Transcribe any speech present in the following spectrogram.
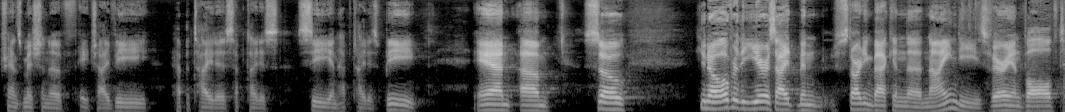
transmission of HIV, hepatitis, hepatitis C, and hepatitis B. And um, so, you know, over the years, I'd been starting back in the 90s, very involved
